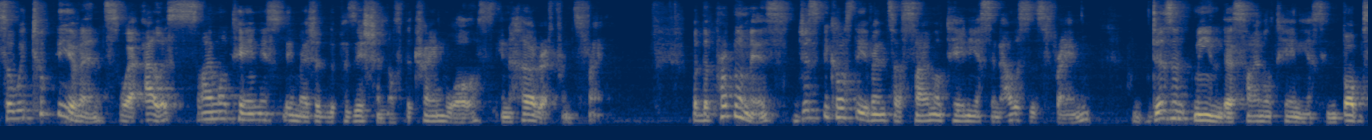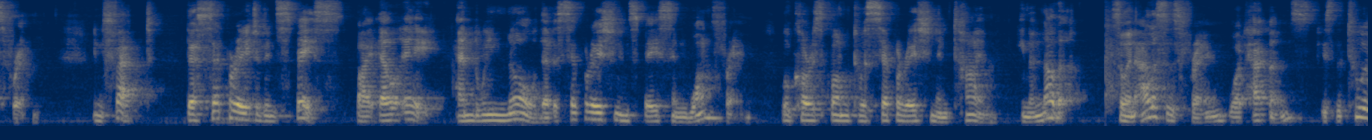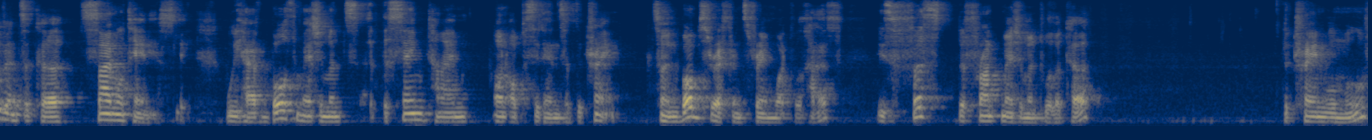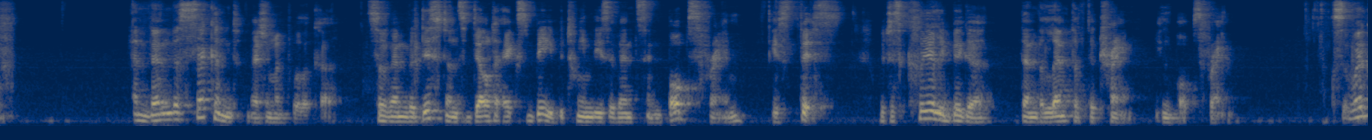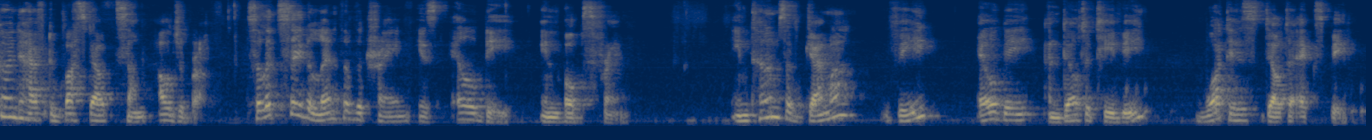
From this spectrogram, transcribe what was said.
So we took the events where Alice simultaneously measured the position of the train walls in her reference frame. But the problem is, just because the events are simultaneous in Alice's frame, doesn't mean they're simultaneous in Bob's frame. In fact, they're separated in space by LA, and we know that a separation in space in one frame will correspond to a separation in time in another. So in Alice's frame, what happens is the two events occur simultaneously. We have both measurements at the same time on opposite ends of the train. So in Bob's reference frame, what we'll have is first the front measurement will occur, the train will move, and then the second measurement will occur. So then the distance delta xb between these events in Bob's frame is this, which is clearly bigger than the length of the train in Bob's frame. So we're going to have to bust out some algebra. So let's say the length of the train is LB in Bob's frame. In terms of gamma, V, LB, and delta TB, what is delta XB?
